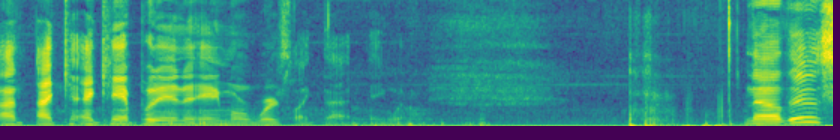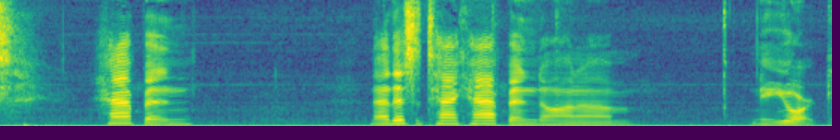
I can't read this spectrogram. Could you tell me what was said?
I, I, can't, put in any more words like that. Anyway. Now this happened. Now this attack happened on um, New York,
